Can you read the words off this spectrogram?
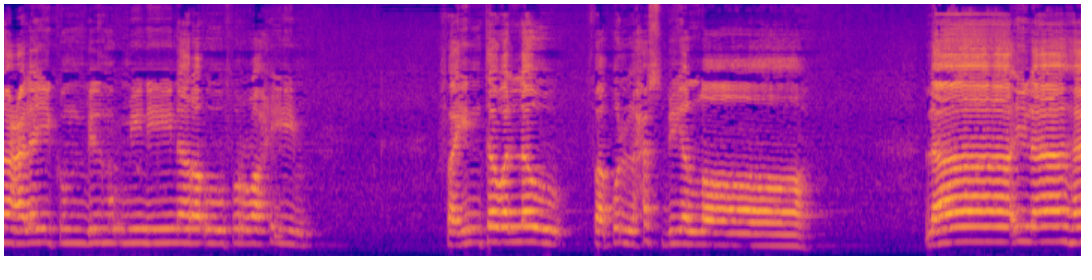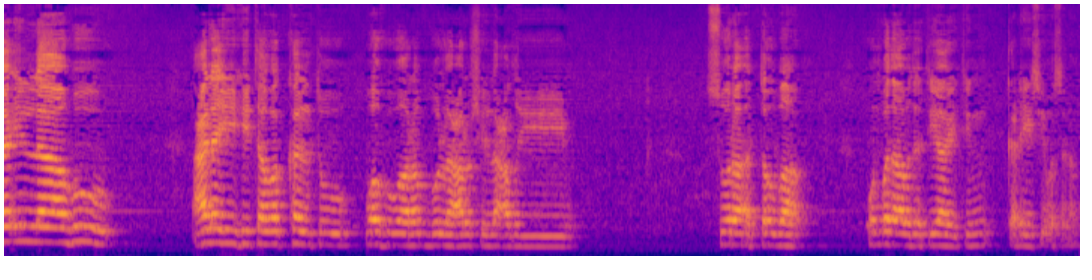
عليكم بالمؤمنين رؤوف رحيم فإن تولوا فقل حسبي الله لا إله إلا هو عليه توكلت وهو رب العرش العظيم சூரா அத்தௌபா ஒன்பதாவது அத்தியாயத்தின் கடைசி வசனம்.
